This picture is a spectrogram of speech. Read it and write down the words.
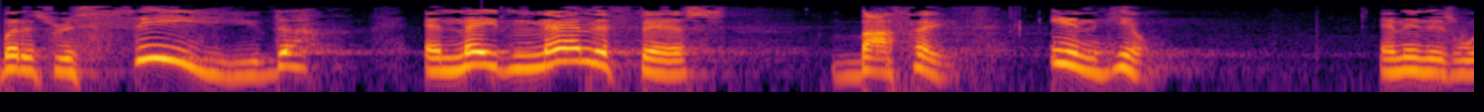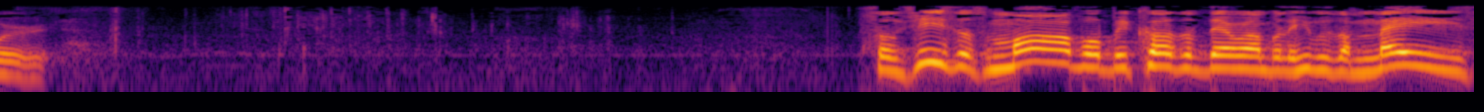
But it's received and made manifest by faith in Him and in His Word. So Jesus marveled because of their unbelief. He was amazed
